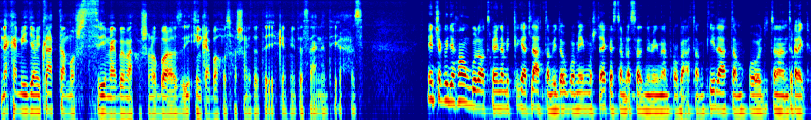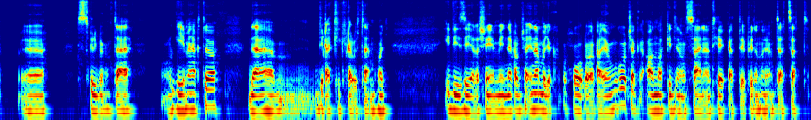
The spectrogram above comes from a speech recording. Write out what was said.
Nekem így, amit láttam most streamekből, meg hasonlóból, az inkább ahhoz hasonlított egyébként, mint a Silent Hill-hez. Én csak ugye hangulatra, én amiket láttam videókban, még most elkezdtem leszedni, még nem próbáltam ki. Láttam, hogy talán Drag ö, streamelte a gamertől, de direkt kikerültem, hogy idézőjeles élmény, én nem vagyok horror rajongó, csak annak idején a Silent Hill 2 például nagyon tetszett.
